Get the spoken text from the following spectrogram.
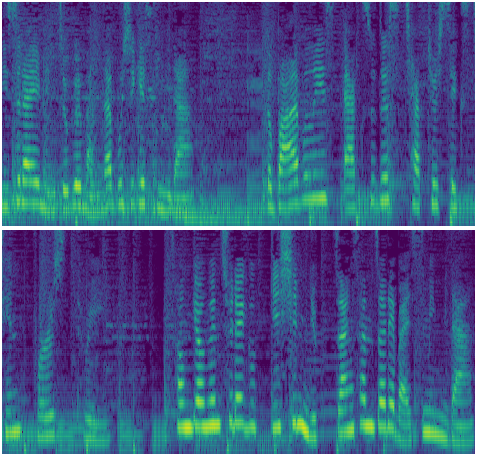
이스라엘 민족을 만나보시겠습니다. The Bible is Exodus chapter 16 verse 3. 성경은 출애굽기 16장 3절의 말씀입니다.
